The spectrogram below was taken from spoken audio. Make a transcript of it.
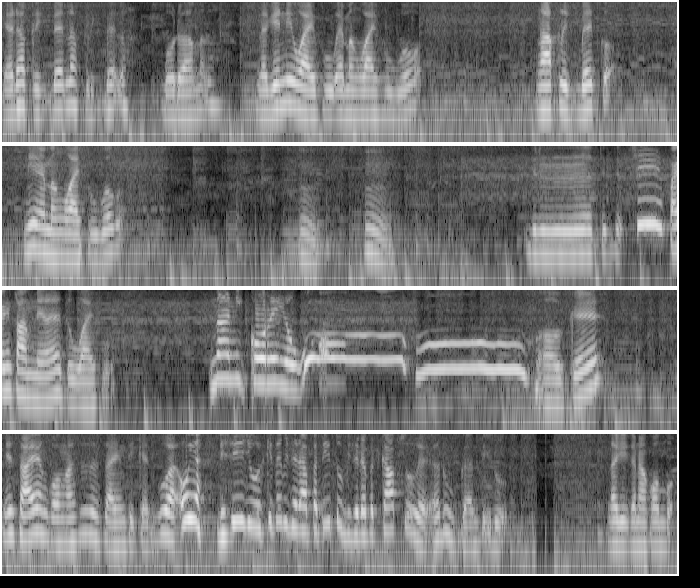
Ya udah clickbait lah, clickbait lah. Bodo amat lah. Lagi ini waifu emang waifu gue. Nggak clickbait kok. Ini emang waifu gue kok. Hmm. Hmm. Sih, paling thumbnailnya tuh waifu. Nani Koreo. Oke. Okay. Ini sayang kok nggak selesai tiket gua. Oh ya, di sini juga kita bisa dapat itu, bisa dapat kapsul ya. Aduh, ganti dulu. Lagi kena combo.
